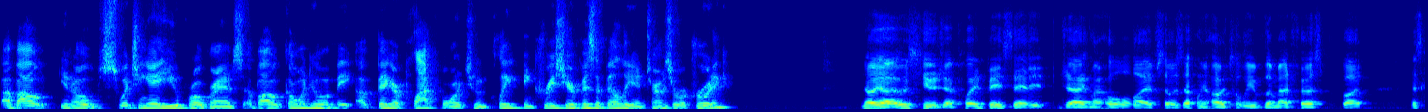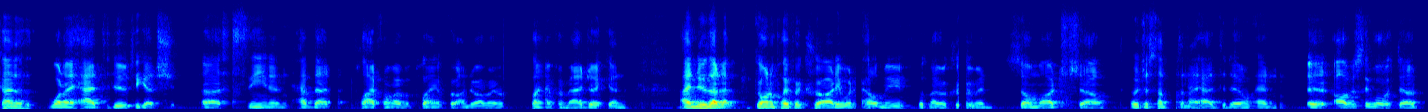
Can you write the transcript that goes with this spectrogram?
about you know switching AU programs about going to a, a bigger platform to incre- increase your visibility in terms of recruiting? No, yeah, it was huge. I played Bay State Jag my whole life, so it was definitely hard to leave them at first. But it's kind of what I had to do to get uh, seen and have that platform. I've been playing for Under Armour, playing for Magic, and I knew that going to play for Crotty would help me with my recruitment so much. So it was just something I had to do, and it obviously worked out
